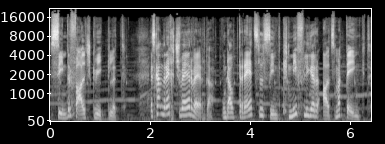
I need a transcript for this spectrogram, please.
sind ihr falsch gewickelt. Es kann recht schwer werden und auch die Rätsel sind kniffliger als man denkt.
